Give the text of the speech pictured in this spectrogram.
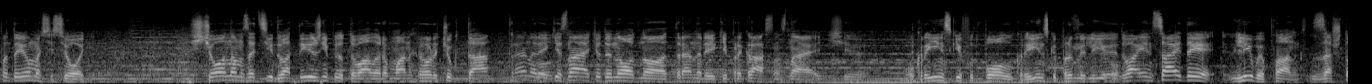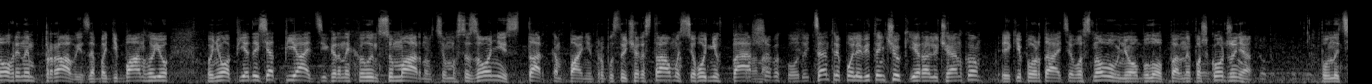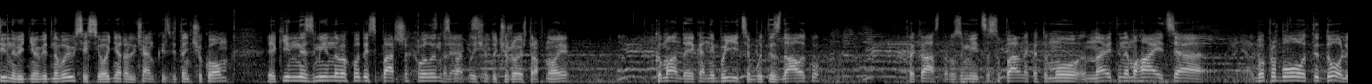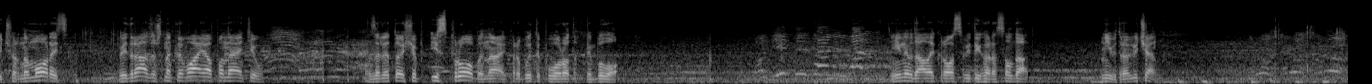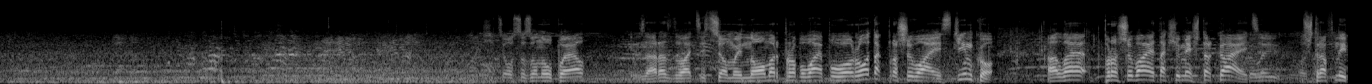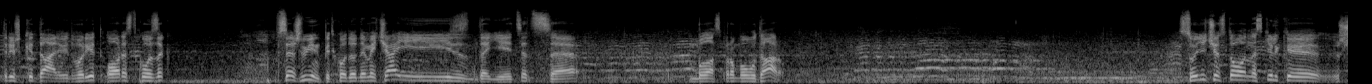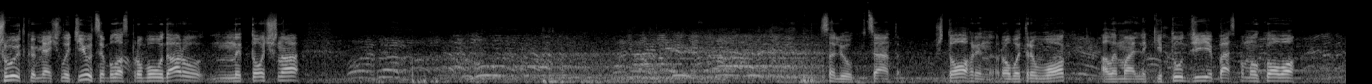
подивимося сьогодні. Що нам за ці два тижні підготували Роман Григорчук та тренери, які знають один одного, тренери, які прекрасно знають е, український футбол, українську прем'єр-лігу. Два інсайди, лівий фланг за Штогріним, правий за Бадібангою. У нього 55 зіграних хвилин сумарно в цьому сезоні. Старт кампанії пропустив через травму. Сьогодні вперше виходить. В центрі поля Вітенчук і Ралюченко, які повертаються в основу. В нього було певне пошкодження. Повноцінно від нього відновився. Сьогодні Ралюченко з Вітанчуком, який незмінно виходить з перших хвилин ближче до чужої штрафної. Команда, яка не боїться бути здалеку, прекрасно розуміється суперника, тому навіть не намагається випробовувати долю Чорноморець. Відразу ж накриває опонентів. Для того, щоб і спроби навіть пробити по воротах не було. І невдалий крос від Ігора Солдат. Ні, від Ралюченка. Цього сезону УПЛ. І зараз 27-й номер пробуває по воротах, прошиває стінку, але прошиває так, що м'яч торкається. Штрафний трішки далі від воріт Орест Козик. Все ж він підходить до м'яча і, здається, це була спроба удару. Судячи з того, наскільки швидко м'яч летів, це була спроба удару неточна. Салюк в центр. Штогрін робить ривок, але Мельник і тут діє безпомилково.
